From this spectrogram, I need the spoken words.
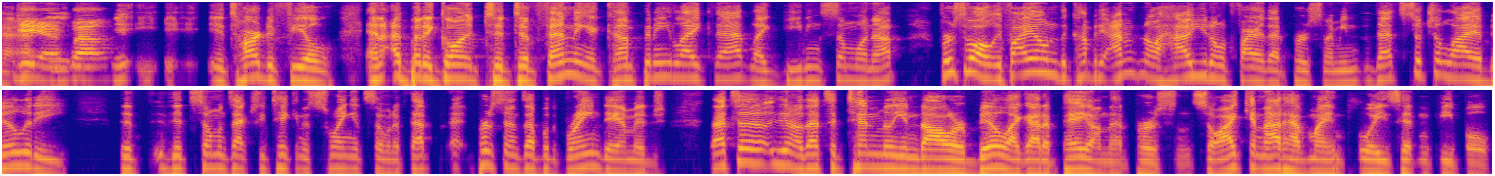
Uh, Yeah, it- well- it, it, it's hard to feel, and I, but it going to defending a company like that, like beating someone up. First of all, if I own the company, I don't know how you don't fire that person. I mean, that's such a liability that that someone's actually taking a swing at someone. If that uh, person ends up with brain damage, that's a you know that's a ten million dollar bill I got to pay on that person. So I cannot have my employees hitting people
